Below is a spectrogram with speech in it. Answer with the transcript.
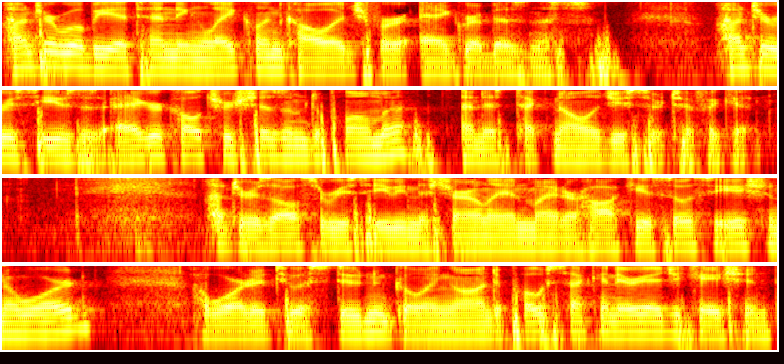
Hunter will be attending Lakeland College for agribusiness. Hunter receives his agriculture SHSM diploma and his technology certificate. Hunter is also receiving the Char-Lan Minor Hockey Association Award, awarded to a student going on to post secondary education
